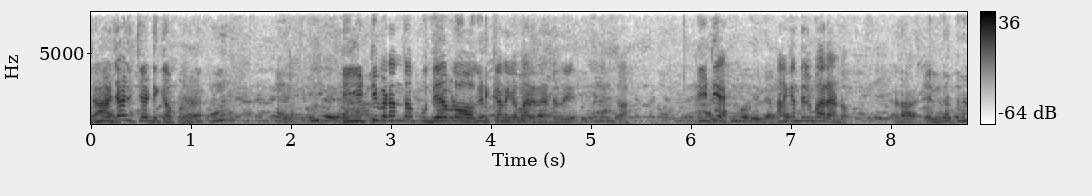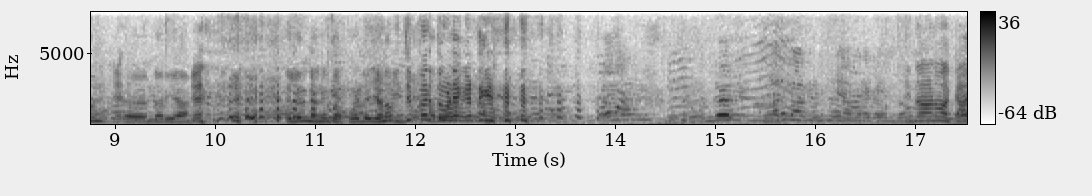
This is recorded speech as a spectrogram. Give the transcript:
ഷാജ അടിച്ചടിക്കപ്പോഴും ടി ടി ഇവിടെ എന്താ പുതിയ വ്ലോഗ് എടുക്കാനൊക്കെ പറഞ്ഞിട്ടത്. ടി ടിയെ അനക്ക് എന്തെങ്കിലും പറയാണ്ടോ എടാ എല്ലാത്തിനും എന്താ പറയാ? എല്ലാരും ഞങ്ങൾ സപ്പോർട്ട് ചെയ്യണം. ഇജിപ്പോ ഒരു തുണിയൊക്കെ എടുത്ത് ഇതാണ് മക്കളെ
